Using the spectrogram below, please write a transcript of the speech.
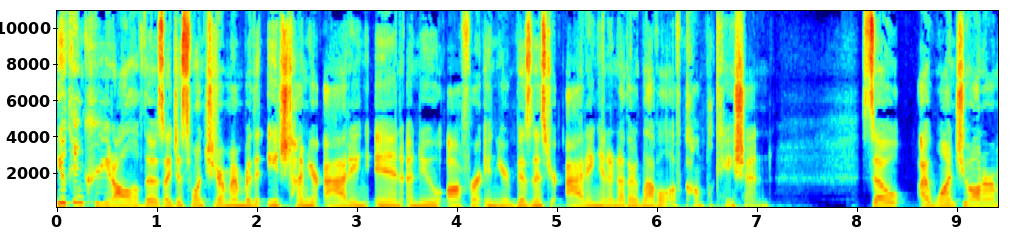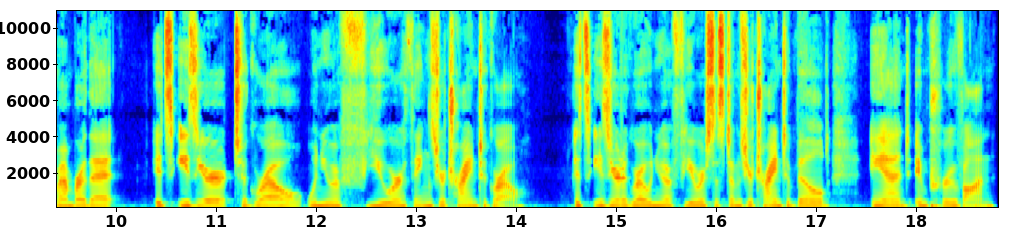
You can create all of those. I just want you to remember that each time you're adding in a new offer in your business, you're adding in another level of complication. So I want you all to remember that it's easier to grow when you have fewer things you're trying to grow. It's easier to grow when you have fewer systems you're trying to build and improve on.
